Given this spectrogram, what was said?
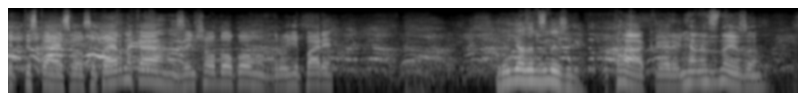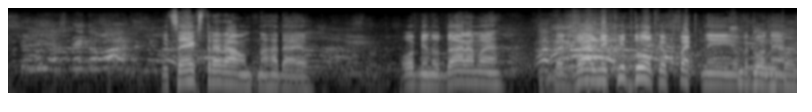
підтискає свого суперника. З іншого боку, в другій парі. Рівнянин знизу. Так, рівнянин знизу. І це екстра раунд, нагадаю. Обмін ударами. Безжальний кидок ефектний Чудовий, виконує так,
